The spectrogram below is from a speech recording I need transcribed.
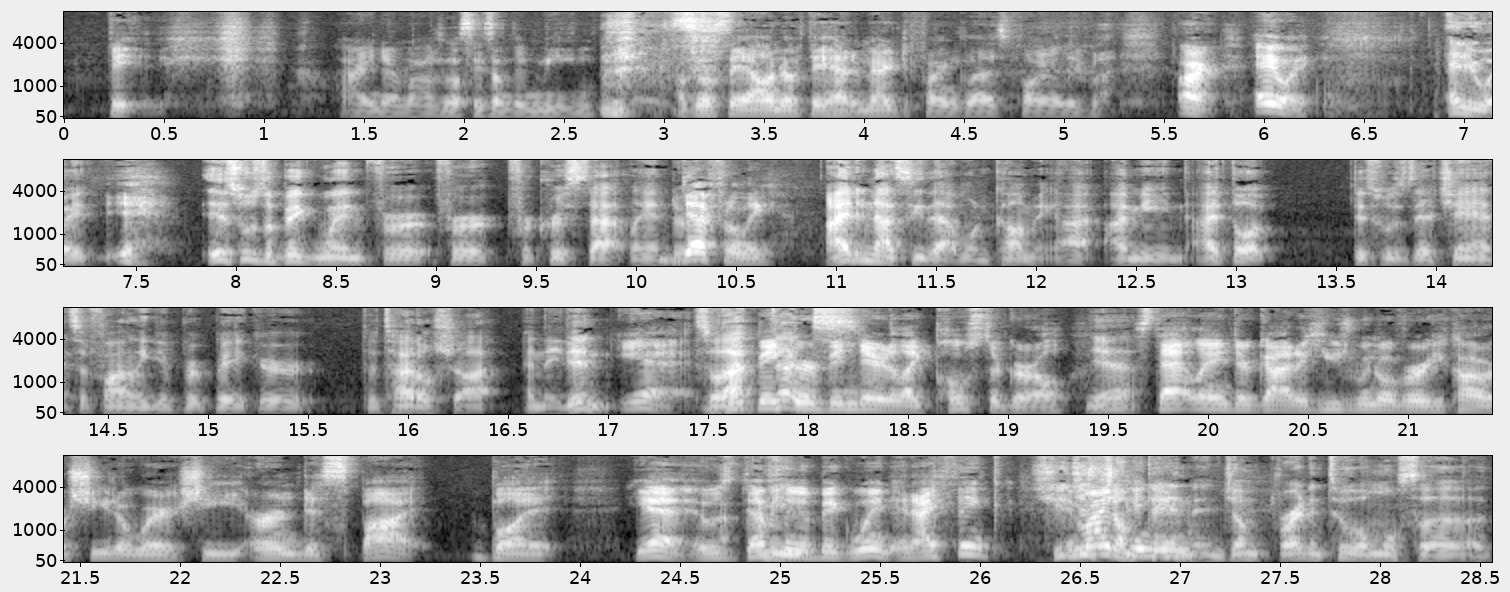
they. I never. I was gonna say something mean. I was gonna say I don't know if they had a magnifying glass finally, but all right. Anyway, Anyway, Yeah. this was a big win for for for Kris Statlander. definitely. I did not see that one coming. I I mean, I thought this was their chance to finally get Britt Baker the title shot, and they didn't. Yeah, So Britt that Baker that's- been there to like poster girl. Yeah. Statlander got a huge win over Hikaru Shida where she earned this spot, but yeah, it was definitely mean, a big win, and I think She just jumped opinion, in and jumped right into almost a, a,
